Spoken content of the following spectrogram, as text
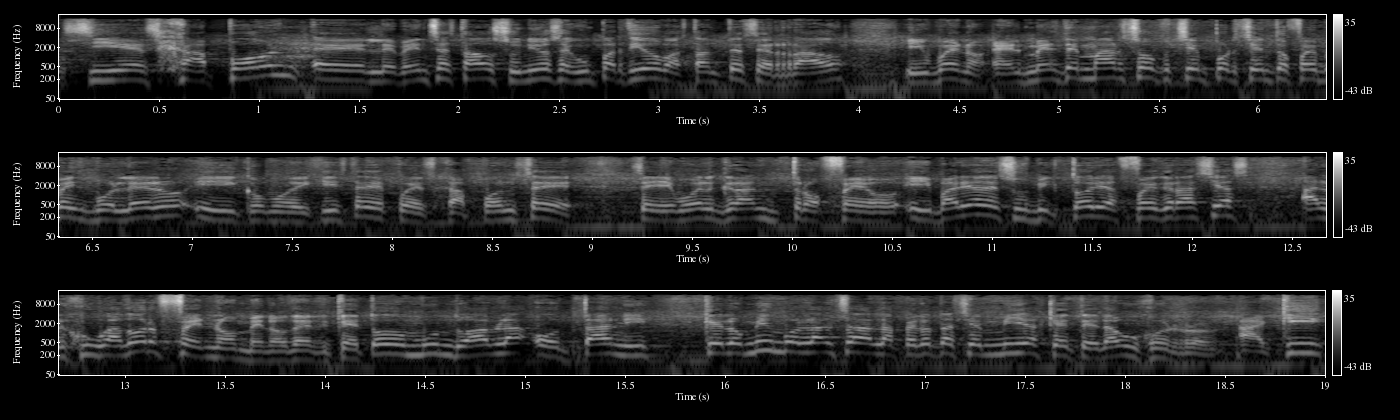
Así es, Japón eh, le vence a Estados Unidos en un partido bastante cerrado. Y bueno, el mes de marzo 100% fue beisbolero y como dijiste, pues Japón se, se llevó el gran trofeo. Y varias de sus victorias fue gracias al jugador fenómeno del que todo el mundo habla, Otani, que lo mismo lanza la pelota a 100 millas que te da un jonrón. Aquí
